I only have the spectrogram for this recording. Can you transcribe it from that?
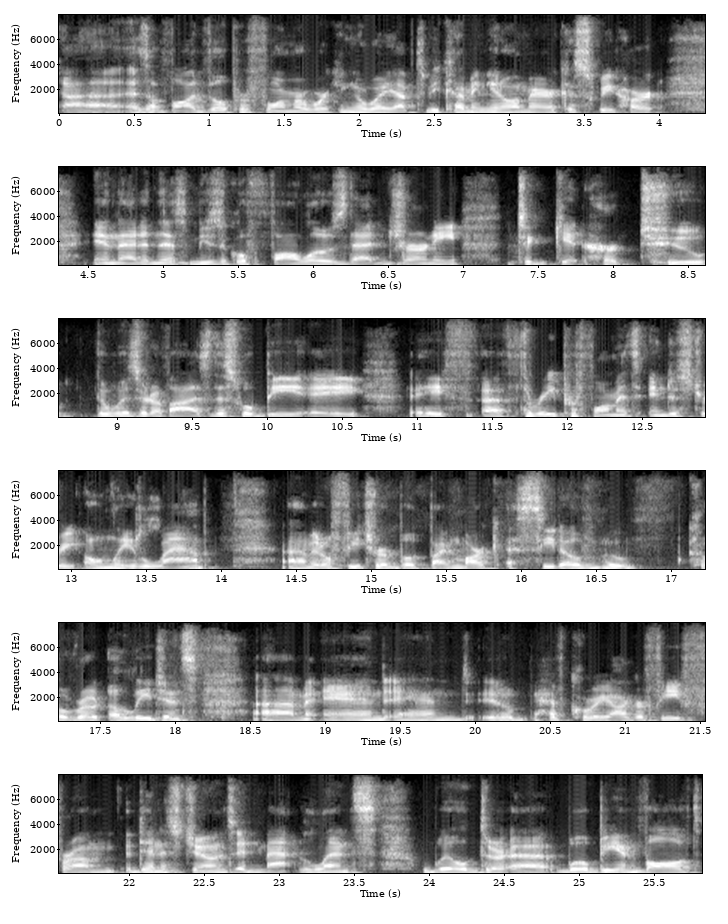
uh, as a vaudeville performer, working her way up to becoming, you know, America's sweetheart. In that, in this musical, follows that journey to get her to the Wizard of Oz. This will be a a, a three performance industry only lab. Um, it'll feature a book by Marc Acito, who co-wrote Allegiance, um, and and it'll have choreography from Dennis Jones and Matt Lentz will uh, will be involved,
